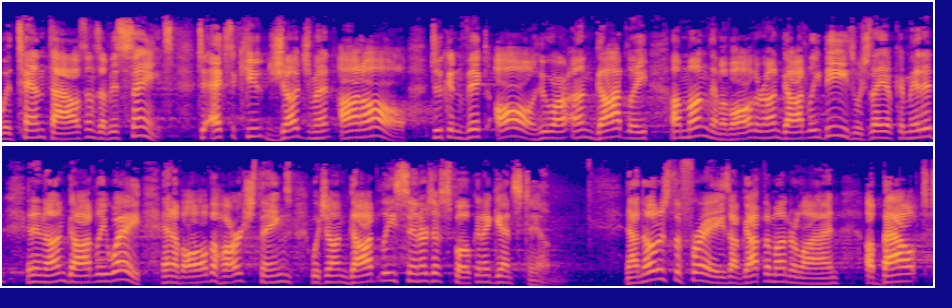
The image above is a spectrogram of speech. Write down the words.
with ten thousands of his saints to execute judgment on all, to convict all who are ungodly among them of all their ungodly deeds which they have committed in an ungodly way, and of all the harsh things which ungodly sinners have spoken against him. Now, notice the phrase, I've got them underlined, about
